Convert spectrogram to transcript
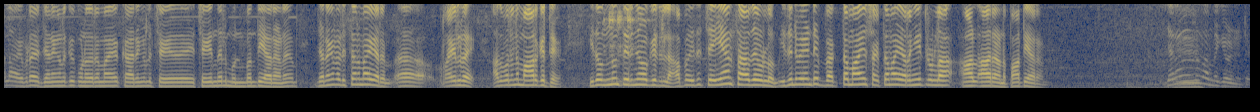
അല്ല ഇവിടെ ജനങ്ങൾക്ക് ഗുണകരമായ കാര്യങ്ങൾ ചെയ്- ചെയ്യുന്നതിൽ മുൻപന്തി ആരാണ്? ജനങ്ങളുടെ അടിസ്ഥാനമായ കാര്യം റെയിൽവേ അതുപോലെ തന്നെ മാർക്കറ്റ് ഇതൊന്നും തിരിഞ്ഞു നോക്കിയിട്ടില്ല. അപ്പോൾ ഇത് ചെയ്യാൻ സാധ്യതയുള്ളൂ ഇതിനു വേണ്ടി വ്യക്തമായും ശക്തമായി ഇറങ്ങിയിട്ടുള്ള ആൾ ആരാണ്? പാർട്ടി ആരാണ്? ജനങ്ങളുടെ നന്മയ്ക്ക് വേണ്ടിയിട്ട്.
